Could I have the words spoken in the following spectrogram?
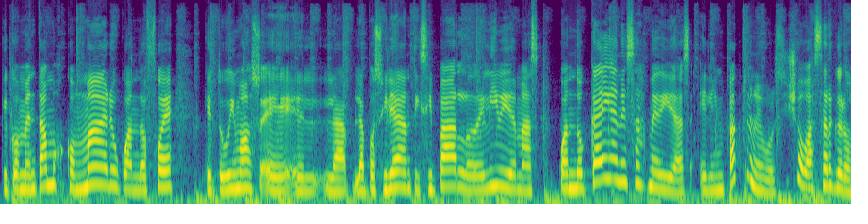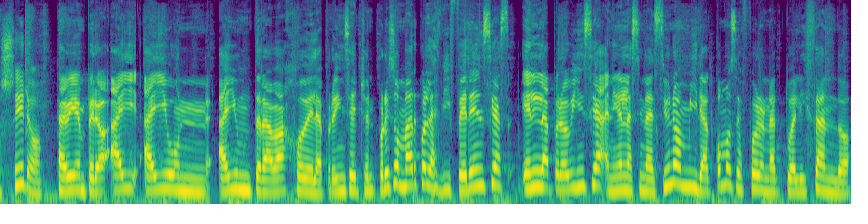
que comentamos con Maru, cuando fue que tuvimos eh, la, posibilidad de anticipar lo del IBI y demás, cuando caigan esas medidas, el impacto en el bolsillo va a ser grosero. Está bien, pero hay, hay, un, hay un trabajo de la provincia de Por eso marco las diferencias en la provincia a nivel nacional. Si uno mira cómo se fueron actualizando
